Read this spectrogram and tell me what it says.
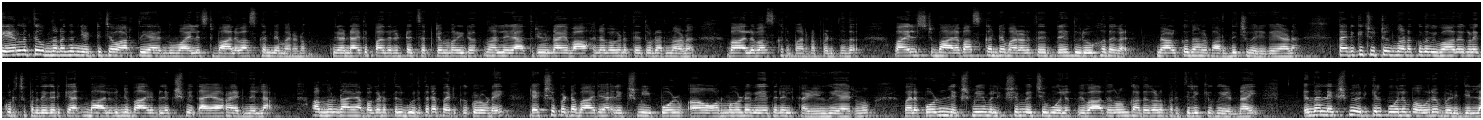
കേരളത്തെ ഒന്നടങ്കം ഞെട്ടിച്ച വാർത്തയായിരുന്നു വയലിസ്റ്റ് ബാലഭാസ്കറിന്റെ മരണം. രണ്ടായിരത്തി പതിനെട്ട് സെപ്റ്റംബർ ഇരുപത്തിനാലിന് രാത്രിയുണ്ടായ വാഹനാപകടത്തെ തുടർന്നാണ് ബാലഭാസ്കർ മരണപ്പെടുന്നത്. വയലിസ്റ്റ് ബാലഭാസ്കറിന്റെ മരണത്തിന്റെ ദുരൂഹതകൾ നാൾക്കുനാൾ വർദ്ധിച്ചു വരികയാണ്. തനിക്ക് ചുറ്റും നടക്കുന്ന വിവാദങ്ങളെക്കുറിച്ച് പ്രതികരിക്കാൻ ബാലുവിന്റെ ഭാര്യ ലക്ഷ്മി തയ്യാറായിരുന്നില്ല. അന്നുണ്ടായ അപകടത്തിൽ ഗുരുതര പരിക്കുകളോടെ രക്ഷപ്പെട്ട ഭാര്യ ലക്ഷ്മി ഇപ്പോഴും ആ ഓർമ്മകളുടെ വേദനയിൽ കഴിയുകയായിരുന്നു. പലപ്പോഴും ലക്ഷ്മിയെ ലക്ഷ്യം വെച്ചുപോലും വിവാദങ്ങളും കഥകളും പ്രചരിക്കുകയുണ്ടായി. എന്നാൽ ലക്ഷ്മി ഒരിക്കൽ പോലും മൗനം വെടിഞ്ഞില്ല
